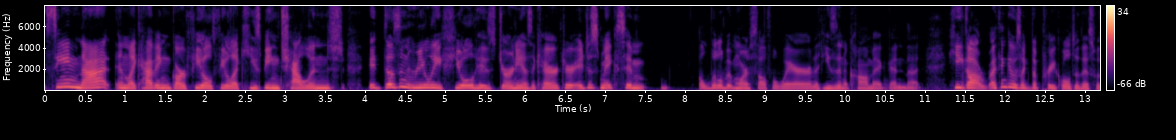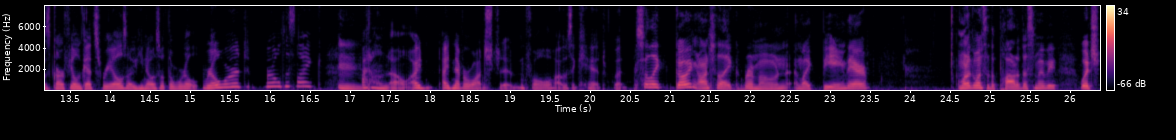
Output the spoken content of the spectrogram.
seeing that and like having Garfield feel like he's being challenged, it doesn't really fuel his journey as a character. It just makes him a little bit more self-aware that he's in a comic and that he got I think it was like the prequel to this was Garfield gets real so he knows what the real real world world is like. Mm. I don't know. I I'd never watched it in full. I was a kid, but So like going on to like Ramon and like being there, I want to go into the plot of this movie, which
